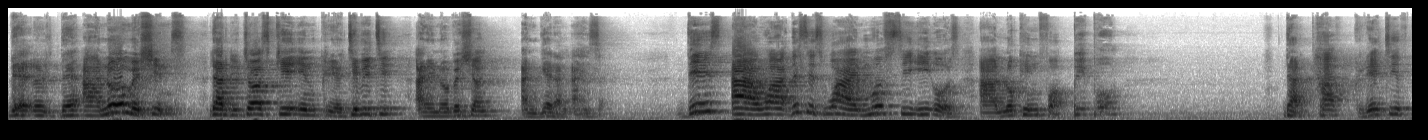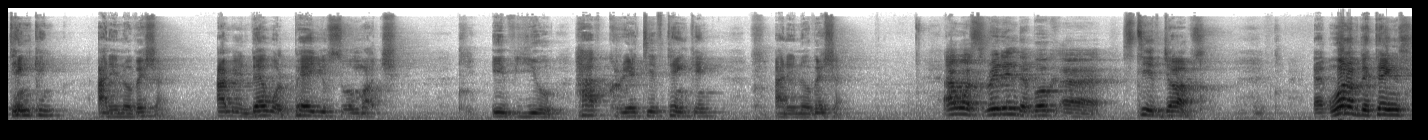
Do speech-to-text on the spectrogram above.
There, there are no machines that you just key in creativity and innovation and get an answer. This, are why, this is why most CEOs are looking for people that have creative thinking and innovation. I mean, they will pay you so much if you have creative thinking and innovation. I was reading the book uh, Steve Jobs. Uh, one of the things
